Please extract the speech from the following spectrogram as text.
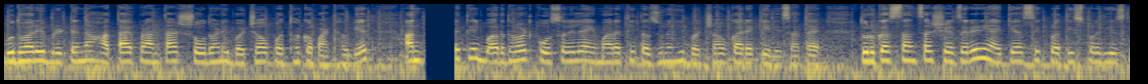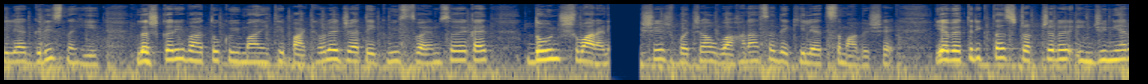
बुधवारी ब्रिटननं हाताय प्रांतात शोध आणि बचाव पथकं पाठवली आहेत येथील अर्धवट कोसळलेल्या इमारतीत अजूनही बचाव कार्य केले जात आहे. तुर्कस्तानचा शेजारी आणि ऐतिहासिक प्रतिस्पर्धी असलेल्या ग्रीसनंही लष्करी वाहतूक विमान इथे पाठवले ज्यात एकवीस स्वयंसेवक आहेत दोन श्वान आणि विशेष बचाव वाहनाचा देखील यात समावेश आहे. या व्यतिरिक्त स्ट्रक्चरल इंजिनियर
